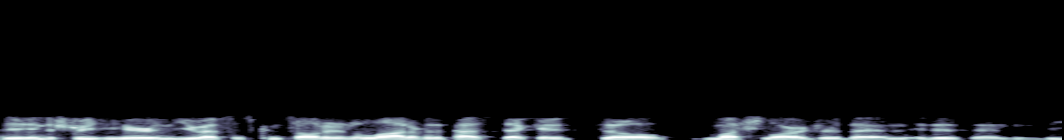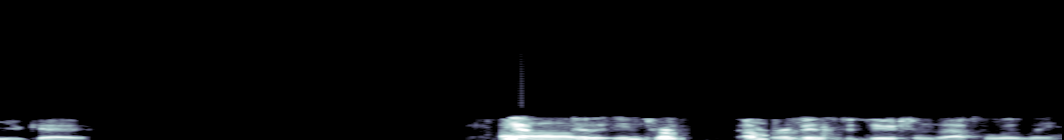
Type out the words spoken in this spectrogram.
the industry here in the U.S. has consolidated a lot over the past decade. It's still much larger than it is in the U.K. Yeah, um, in terms of number of institutions, absolutely.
